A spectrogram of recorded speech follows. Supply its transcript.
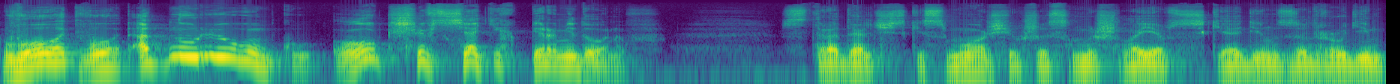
Вот-вот, одну рюмку, лучше всяких пирамидонов. Страдальчески сморщившись, Мышлоевский один за другим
